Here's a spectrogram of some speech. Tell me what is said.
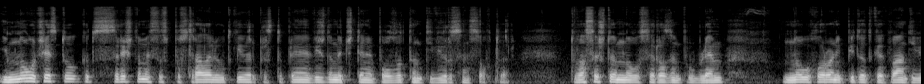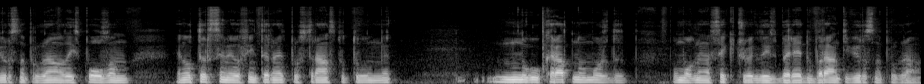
И много често, като се срещаме с пострадали от киберпрестъпления, виждаме, че те не ползват антивирусен софтуер. Това също е много сериозен проблем. Много хора ни питат каква антивирусна програма да използвам. Едно търсене в интернет пространството не, многократно може да помогне на всеки човек да избере добра антивирусна програма.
